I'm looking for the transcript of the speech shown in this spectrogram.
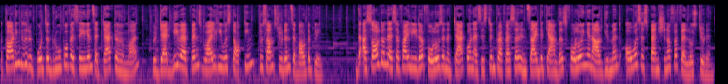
According to the reports, a group of assailants attacked Rahman with deadly weapons while he was talking to some students about a play. The assault on the SFI leader follows an attack on assistant professor inside the campus following an argument over suspension of a fellow student.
